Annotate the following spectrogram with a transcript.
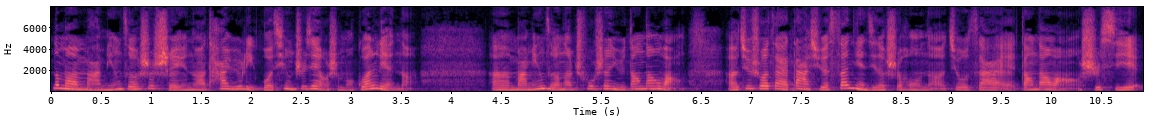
那么马明泽是谁呢？他与李国庆之间有什么关联呢？嗯，马明泽呢，出身于当当网，呃，据说在大学三年级的时候呢，就在当当网实习，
